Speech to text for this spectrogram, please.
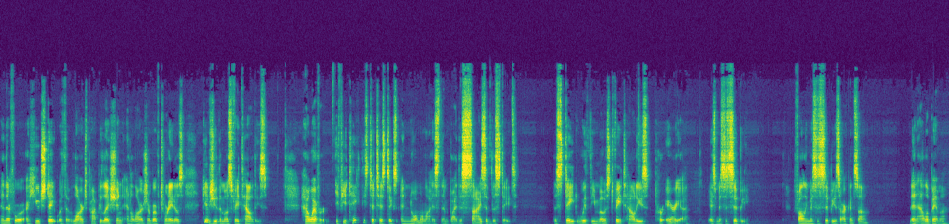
and therefore a huge state with a large population and a large number of tornadoes gives you the most fatalities. However, if you take these statistics and normalize them by the size of the state, the state with the most fatalities per area is Mississippi. Following Mississippi is Arkansas, then Alabama,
